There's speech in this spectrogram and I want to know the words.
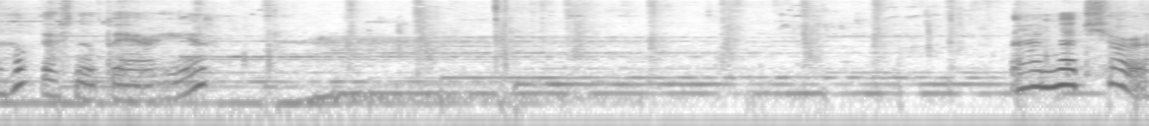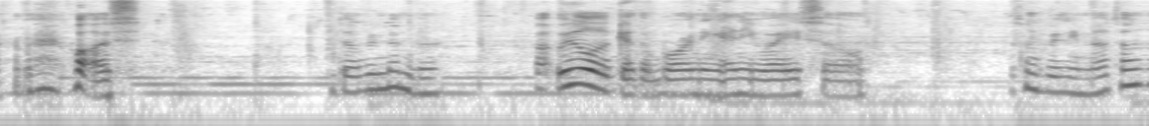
I hope there's no bear here. I'm not sure where it was. Don't remember. But we will get a warning anyway, so doesn't really matter.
